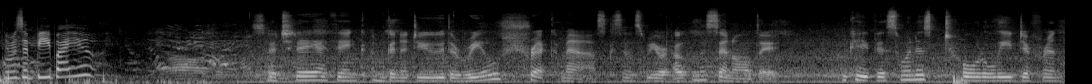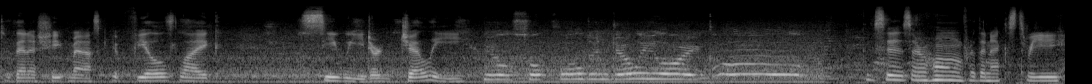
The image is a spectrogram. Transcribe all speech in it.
There was a bee by you? So today I think I'm gonna do the real Shrek mask since we were out in the sun all day. Okay, this one is totally different than a sheet mask. It feels like seaweed or jelly. Feels so cold and jelly-like. This is our home for the next three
